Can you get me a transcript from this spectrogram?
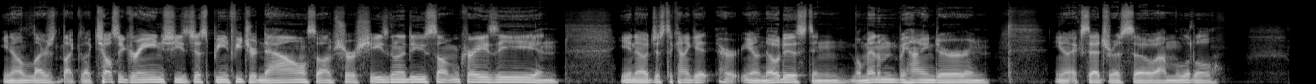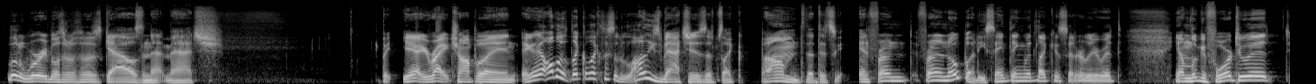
you know, like like Chelsea Green. She's just being featured now, so I'm sure she's gonna do something crazy and you know just to kind of get her you know noticed and momentum behind her and you know etc. So I'm a little little worried about those gals in that match. But yeah, you're right. Ciampa and, and all those like like said, a lot of these matches, it's like bummed that it's in front in front of nobody. Same thing with like I said earlier with, you know, I'm looking forward to it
